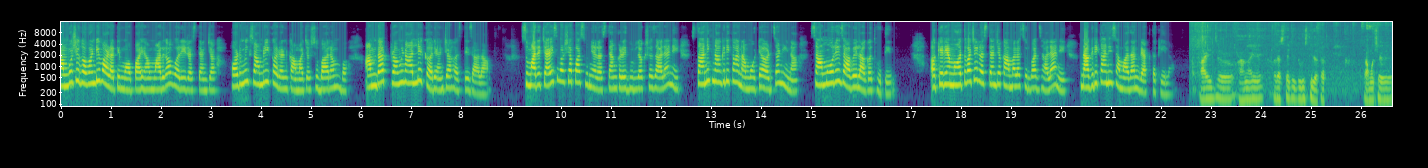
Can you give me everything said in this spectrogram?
तांबोशी गवंडी वाडा ते मोपा ह्या मार्गावरील रस्त्यांच्या हॉटमिक्स डांबरीकरण कामाचा शुभारंभ आमदार प्रवीण आल्लेकर यांच्या हस्ते झाला. सुमारे चाळीस वर्षापासून या रस्त्यांकडे दुर्लक्ष झाल्याने स्थानिक नागरिकांना मोठ्या अडचणींना सामोरे जावे लागत होते. अखेर या महत्त्वाच्या रस्त्यांच्या कामाला सुरुवात झाल्याने नागरिकांनी समाधान व्यक्त केलं. आज हांगा रस्त्याची दुरुस्ती जातात तामोशे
